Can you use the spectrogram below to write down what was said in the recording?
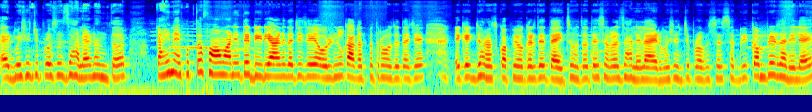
ॲडमिशनची प्रोसेस झाल्यानंतर काही नाही फक्त फॉर्म आणि ते डी डी आणि त्याचे जे ओरिजिनल कागदपत्र होते त्याचे एक एक झेरॉक्स कॉपी वगैरे ते द्यायचं होतं ते सगळं झालेलं आहे. ॲडमिशनची प्रोसेस सगळी कंप्लीट झालेली आहे.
